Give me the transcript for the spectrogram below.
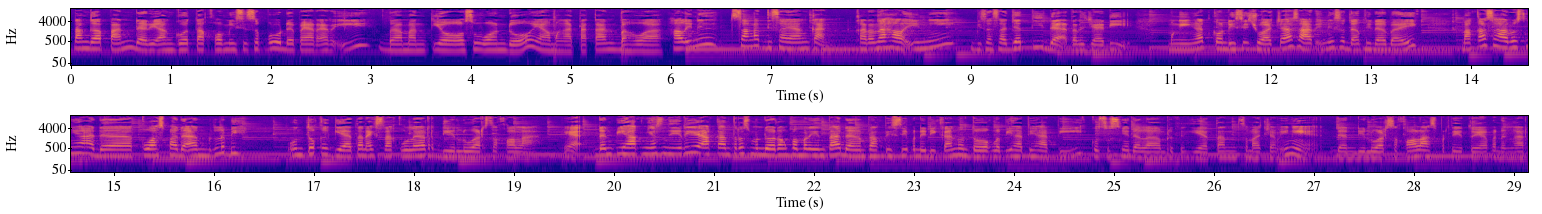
tanggapan dari anggota Komisi 10 DPR RI, Bramantio Suwondo yang mengatakan bahwa hal ini sangat disayangkan karena hal ini bisa saja tidak terjadi. Mengingat kondisi cuaca saat ini sedang tidak baik, maka seharusnya ada kewaspadaan berlebih untuk kegiatan ekstrakuler di luar sekolah. Ya, dan pihaknya sendiri akan terus mendorong pemerintah dan praktisi pendidikan untuk lebih hati-hati khususnya dalam berkegiatan semacam ini dan di luar sekolah seperti itu ya pendengar.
